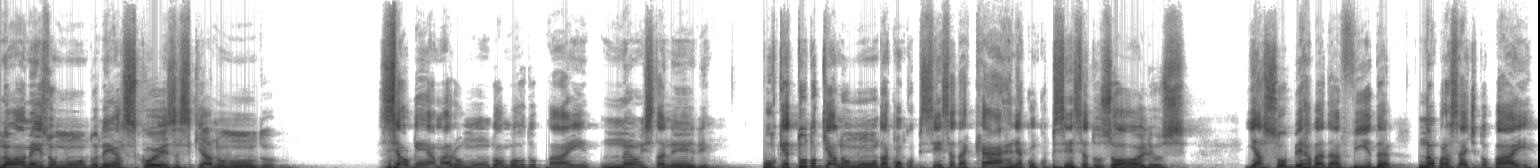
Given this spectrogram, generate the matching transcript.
Não ameis o mundo nem as coisas que há no mundo. Se alguém amar o mundo, o amor do Pai não está nele. Porque tudo que há no mundo, a concupiscência da carne, a concupiscência dos olhos e a soberba da vida, não procede do Pai,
